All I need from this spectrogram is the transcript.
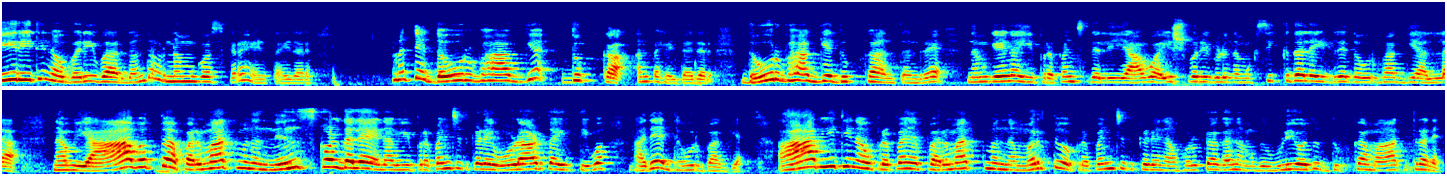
ಈ ರೀತಿ ನಾವು ಬರೀಬಾರ್ದು ಅಂತ ಅವ್ರು ನಮಗೋಸ್ಕರ ಹೇಳ್ತಾ ಇದ್ದಾರೆ. ಮತ್ತೆ ದೌರ್ಭಾಗ್ಯ ದುಃಖ ಅಂತ ಹೇಳ್ತಾ ಇದ್ದಾರೆ. ದೌರ್ಭಾಗ್ಯ ದುಃಖ ಅಂತಂದ್ರೆ ನಮ್ಗೇನೋ ಈ ಪ್ರಪಂಚದಲ್ಲಿ ಯಾವ ಐಶ್ವರ್ಯಗಳು ನಮಗೆ ಸಿಕ್ಕದಲ್ಲೇ ಇದ್ರೆ ದೌರ್ಭಾಗ್ಯ ಅಲ್ಲ. ನಾವು ಯಾವತ್ತು ಆ ಪರಮಾತ್ಮನ ನೆನ್ಸ್ಕೊಳ್ದಲೇ ನಾವು ಈ ಪ್ರಪಂಚದ ಕಡೆ ಓಡಾಡ್ತಾ ಇರ್ತೀವೋ ಅದೇ ದೌರ್ಭಾಗ್ಯ. ಆ ರೀತಿ ನಾವು ಪ್ರಪ ಪರಮಾತ್ಮನ ಮರೆತು ಪ್ರಪಂಚದ ಕಡೆ ನಾವು ಹೊರಟಾಗ ನಮಗೆ ಉಳಿಯೋದು ದುಃಖ ಮಾತ್ರನೇ.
